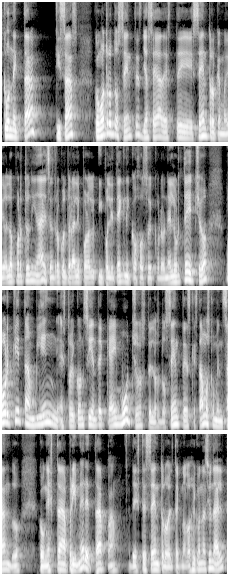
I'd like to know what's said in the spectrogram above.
conectar quizás con otros docentes, ya sea de este centro que me dio la oportunidad, el Centro Cultural y Politécnico José Coronel Urtecho, porque también estoy consciente que hay muchos de los docentes que estamos comenzando con esta primera etapa de este centro del Tecnológico Nacional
